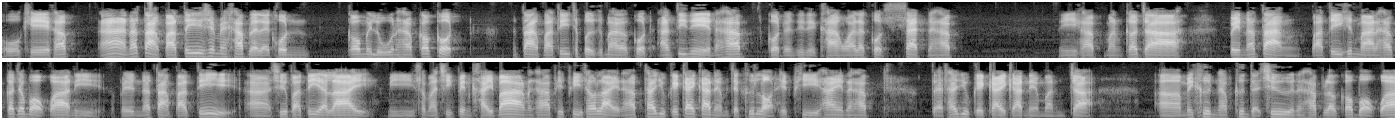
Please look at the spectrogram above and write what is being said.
โอเคครับอ่าหน้าต่างปาร์ตี้ใช่ไหมครับ หลาย ๆ คนก็ไม่รู้นะครับ ก็กดหน้าต่างปาร์ตี้จะเปิดขึ้นมาก็กดอันติเนตนะครับ กดอันติเนตค้างไว้แล้วกด Z นะครับ นี่ครับ มันก็จะ เป็นหน้าต่างปาร์ตี้ขึ้นมานะครับ ก็จะบอกว่านี่เป็นหน้าต่างปาร์ตี้อ่าชื่อปาร์ตี้อะไร มีสมาชิกเป็นใครบ้างนะครับ HP เท่าไหร่นะครับ ถ้าอยู่ใกล้ๆกันเนี่ยมันจะขึ้นหลอด HP ให้นะครับ แต่ถ้าอยู่ไกลๆกันเนี่ยมันจะอ่าไม่ขึ้นครับขึ้นแต่ชื่อนะครับ แล้วก็บอกว่า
